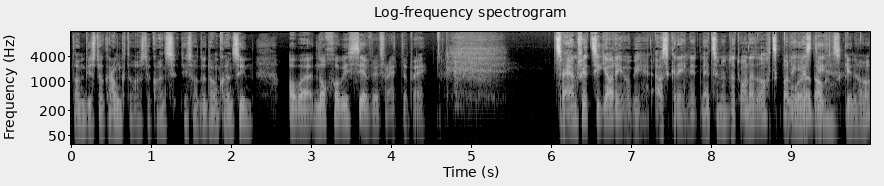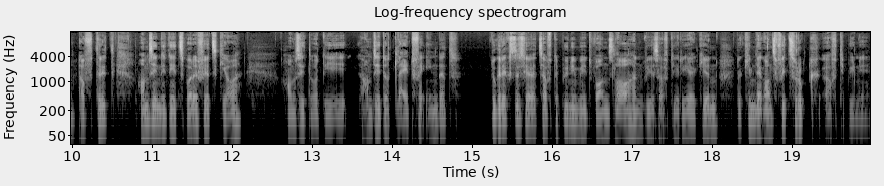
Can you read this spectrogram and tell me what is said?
dann wirst du krank, da hast du keinen, das hat ja dann keinen Sinn. Aber noch habe ich sehr viel Freude dabei. 42 Jahre habe ich ausgerechnet. 1981 war der 81, erste genau. Auftritt. Haben Sie in den 42 Jahren, haben Sie, da die, haben Sie dort Leid verändert? Du kriegst das ja jetzt auf der Bühne mit, wann sie lachen, wie es auf die reagieren. Da kommt ja ganz viel zurück auf die Bühne.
